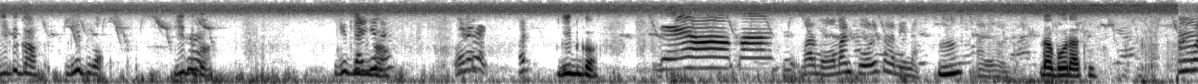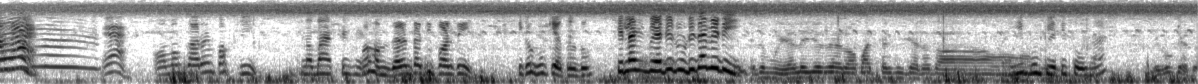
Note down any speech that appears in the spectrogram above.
ગીત ગો. ગીત ગો. ગીત ગો. ગીત ગાઈ ને. ઓળે ગીત ગો. માર મોમાન ચોરી થાની ના. હમ? અરે હમ. ડબોરાથી એ ઓમમ કરો ને પક્ષી પણ સમજણ નથી પડતી. ઈ કે હું કહેતો તું? કેટલા બેટી તૂટી જા બેટી ઈ બુ પેટી તોડ ના તો?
